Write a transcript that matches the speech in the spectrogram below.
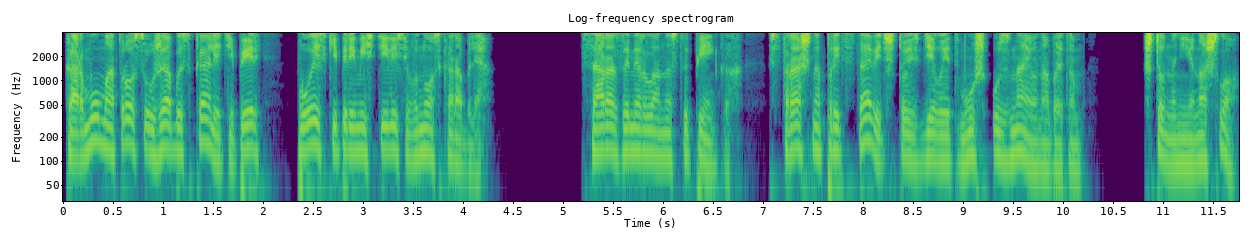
Корму матросы уже обыскали, теперь поиски переместились в нос корабля. Сара замерла на ступеньках. Страшно представить, что сделает муж, узная он об этом. Что на нее нашло?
